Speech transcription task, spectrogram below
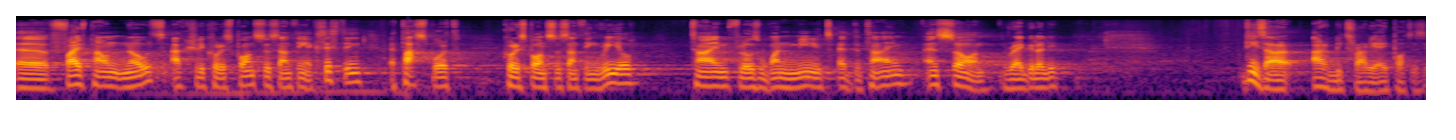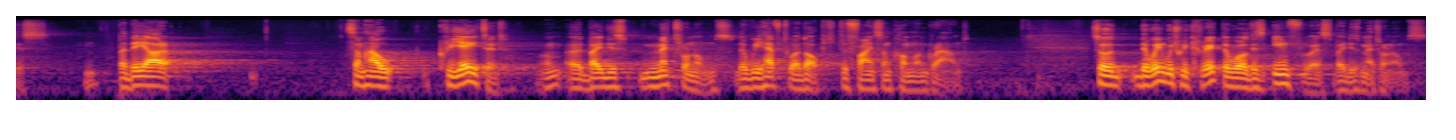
uh, five pound notes actually corresponds to something existing, a passport corresponds to something real, time flows one minute at the time, and so on regularly. These are arbitrary hypotheses, hmm? but they are somehow created um, uh, by these metronomes that we have to adopt to find some common ground. So the way in which we create the world is influenced by these metronomes.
